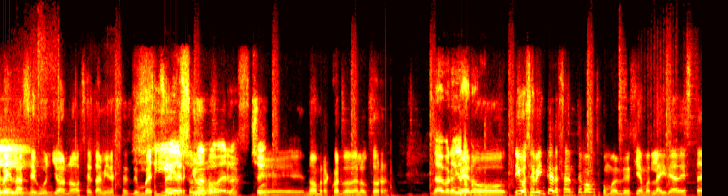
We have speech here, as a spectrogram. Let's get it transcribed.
novela, según yo, ¿no? O sea, también es de un Sí, bestseller es que una hubo, novela, este, No me recuerdo del autor. La verdad, yo tampoco. Pero, digo, se ve interesante. Vamos, como decíamos, la idea de esta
